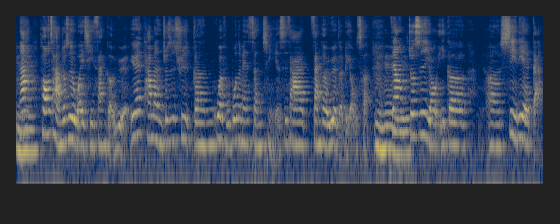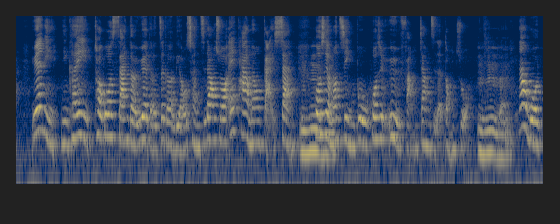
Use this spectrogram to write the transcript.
那通常就是为期三个月，因为他们就是去跟卫福部那边申请，也是他三个月的流程，嗯这样就是有一个呃系列感。因为你你可以透过三个月的这个流程，知道说，哎，他有没有改善，或是有没有进步，或是预防这样子的动作。嗯对。那我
